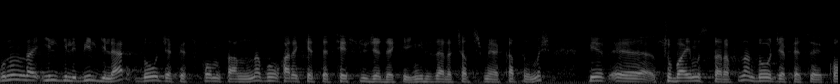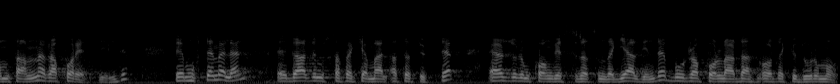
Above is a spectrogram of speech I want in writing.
Bununla ilgili bilgiler Doğu Cephesi Komutanlığı'na bu harekette Teslüce'deki İngilizlerle çatışmaya katılmış bir e, subayımız tarafından Doğu Cephesi Komutanlığı'na rapor edildi. Ve muhtemelen e, Gazi Mustafa Kemal Atatürk de Erzurum Kongresi sırasında geldiğinde bu raporlardan oradaki durumu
